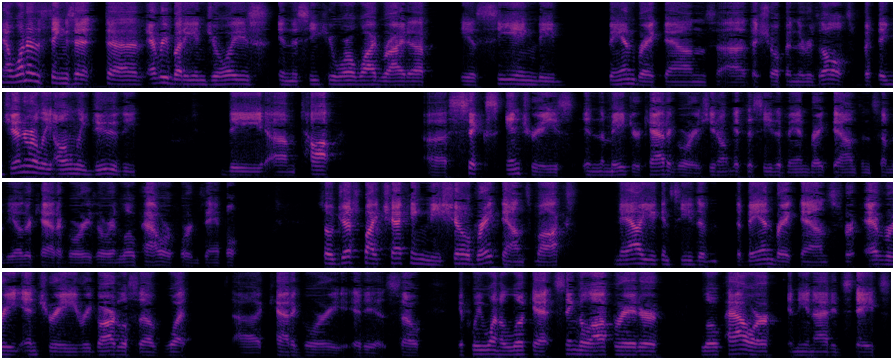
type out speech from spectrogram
Now, one of the things that uh, everybody enjoys in the CQ Worldwide write-up is seeing the band breakdowns uh, that show up in the results, but they generally only do the the um, top uh, six entries in the major categories. You don't get to see the band breakdowns in some of the other categories or in low power, for example. So just by checking the show breakdowns box, now you can see the, the band breakdowns for every entry regardless of what uh, category it is. So if we want to look at single operator low power in the United States,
